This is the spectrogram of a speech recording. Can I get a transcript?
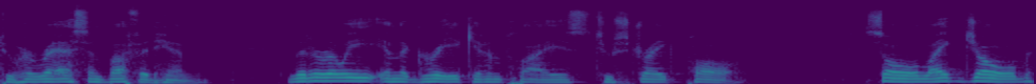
to harass and buffet him. Literally, in the Greek, it implies to strike Paul. So, like Job,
